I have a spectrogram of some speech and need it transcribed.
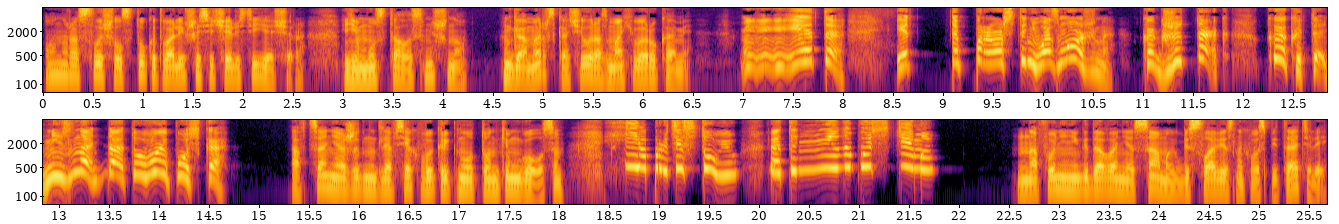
он расслышал стук отвалившейся челюсти ящера. Ему стало смешно. Гомер вскочил, размахивая руками. «Это... это просто невозможно! Как же так? Как это, не знать дату выпуска?» Овца неожиданно для всех выкрикнула тонким голосом. «Я протестую! Это недопустимо!» На фоне негодования самых бессловесных воспитателей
